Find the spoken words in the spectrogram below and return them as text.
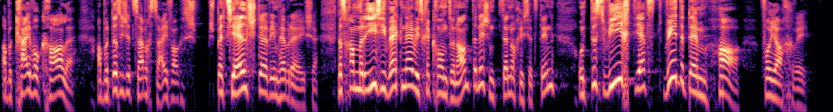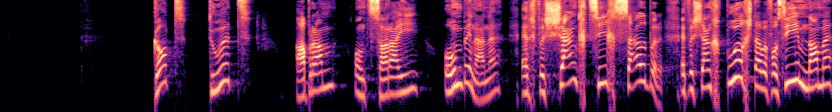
aber keine Vokale. Aber das ist jetzt einfach das Einfache, das Speziellste wie im Hebräischen. Das kann man easy wegnehmen, weil es keine Konsonanten ist und dennoch ist es jetzt drin. Und das weicht jetzt wieder dem H von Yahweh. Gott tut Abraham und Sarai umbenennen. Er verschenkt sich selber. Er verschenkt Buchstaben von seinem Namen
